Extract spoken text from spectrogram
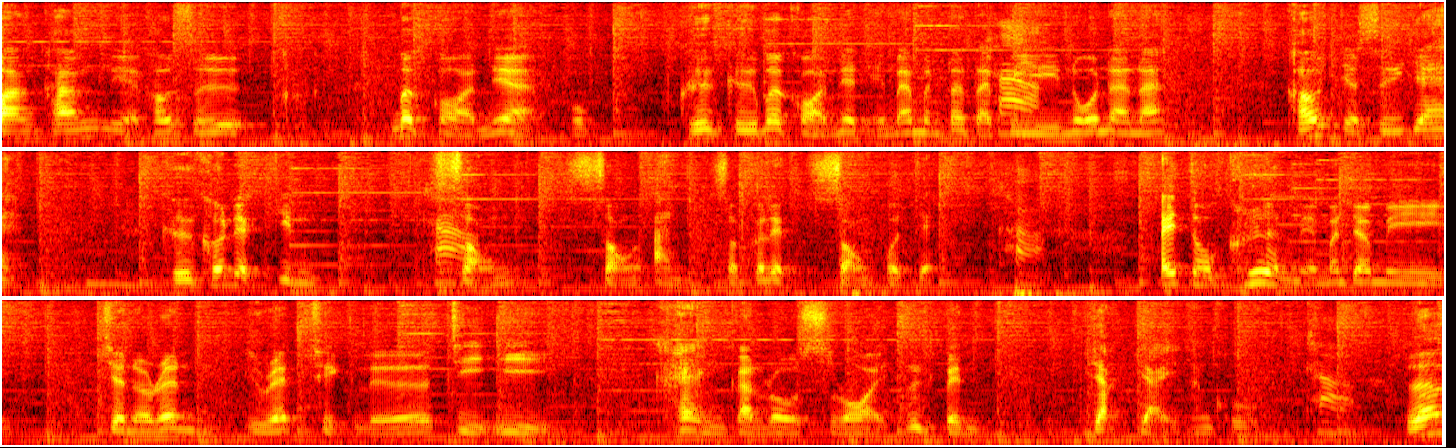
บางครั้งเนี่ยเขาซื้อเมื่อก่อนเนี่ยผมคือคือเมื่อก่อนเนี่ยเห็นไหมมันตั้งแต่ค่ะปีโน้นนะนะเขาจะซื้อแยก คือเขาเรียกกินค่ะสองสองอันเขาเรียกสองโปรเจกต์ค่ะไอ้ตัวเครื่องเนี่ยมันจะมี General Electric หรือ GE แข่งกัน Rolls-Royce ซึ่งเป็นยักษ์ใหญ่ทั้งคู่ ค่ะ แล้ว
